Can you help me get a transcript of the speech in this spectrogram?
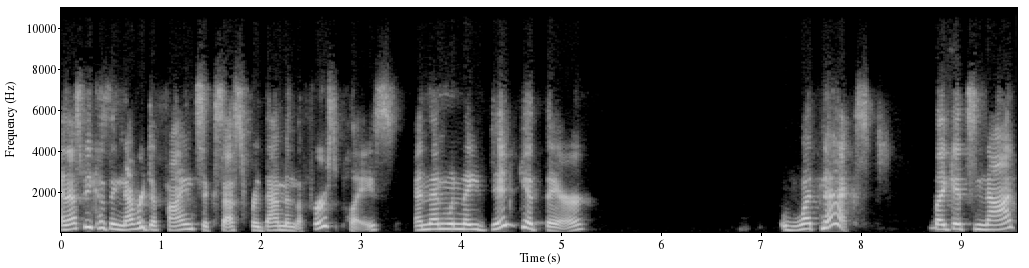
And that's because they never defined success for them in the first place. And then when they did get there, what next? like it's not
